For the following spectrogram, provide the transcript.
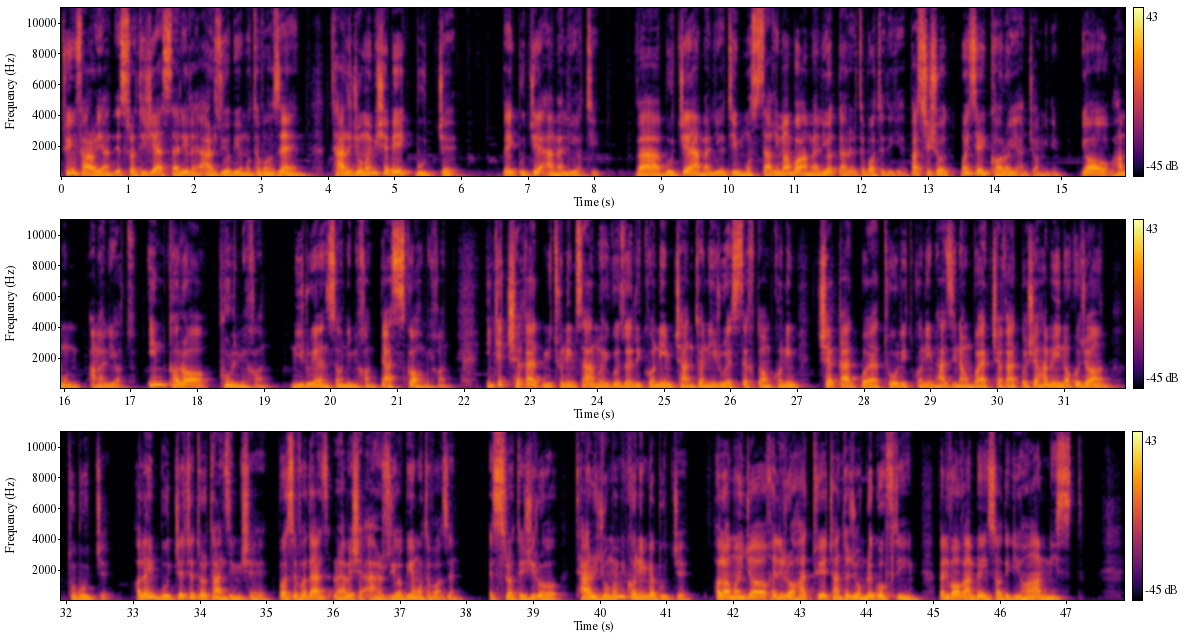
توی این فرایند استراتژی از طریق ارزیابی متوازن ترجمه میشه به یک بودجه به یک بودجه عملیاتی. و بودجه عملیاتی مستقیما با عملیات در ارتباط دیگه. پس چی شد؟ ما یه سری کارایی انجام میدیم. یا همون عملیات. این کارا پول می‌خوان نیروی انسانی می‌خوان دستگاه می‌خوان. اینکه چقدر می‌تونیم سرمایه گذاری کنیم چند تا نیرو استخدام کنیم چقدر باید تولید کنیم هزینه باید چقدر باشه همه اینا کجان؟ تو بودجه. حالا این بودجه چطور تنظیم میشه؟ با استفاده از روش ارزیابی متوازن. استراتژی رو ترجمه می‌کنیم به بودجه. حالا ما اینجا خیلی راحت توی چند تا جمله گفتیم ولی واقعا به این سادگی ها هم نیست.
